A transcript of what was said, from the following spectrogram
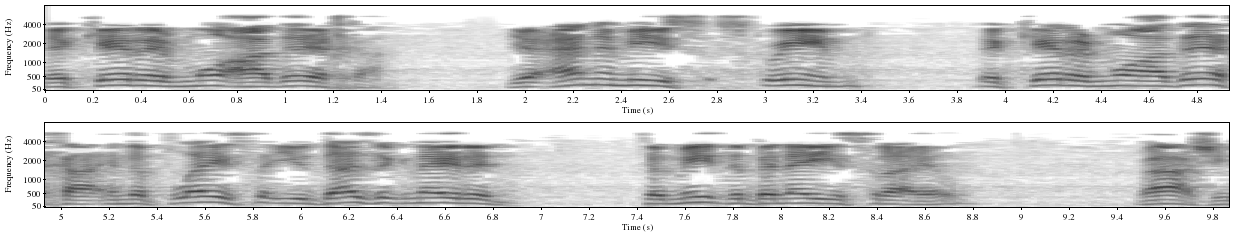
בקרב מועדיך. Your enemies screamed בקרב מועדיך, in the place that you designated to meet the Bnei Israel. רש"י,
